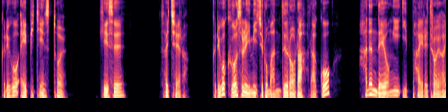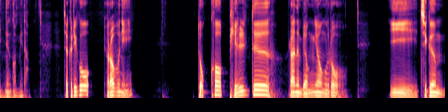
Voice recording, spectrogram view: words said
그리고 apt install git을 설치해라 그리고 그것을 이미지로 만들어라 라고 하는 내용이 이 파일에 들어가 있는 겁니다. 자 그리고 여러분이 docker build 라는 명령으로 이 지금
